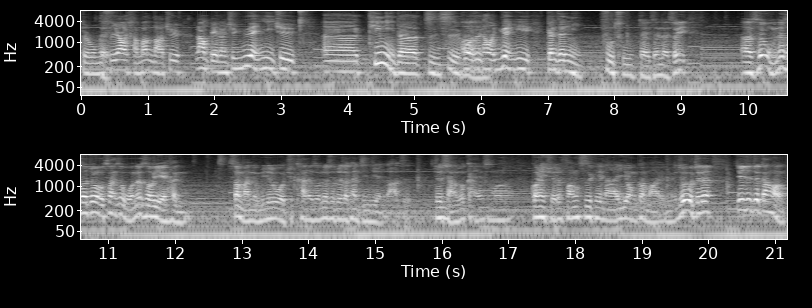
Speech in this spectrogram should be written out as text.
对，我们是要想办法去让别人去愿意去呃听你的指示，或者是他们愿意跟着你付出。对，真的，所以，呃，所以我们那时候就算是我那时候也很算蛮努力，就是我去看的时候，那时候就在看《经纪人》杂志，就是想说，感有什么管理学的方式可以拿来用，干嘛有没有，就是我觉得，就就就刚好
